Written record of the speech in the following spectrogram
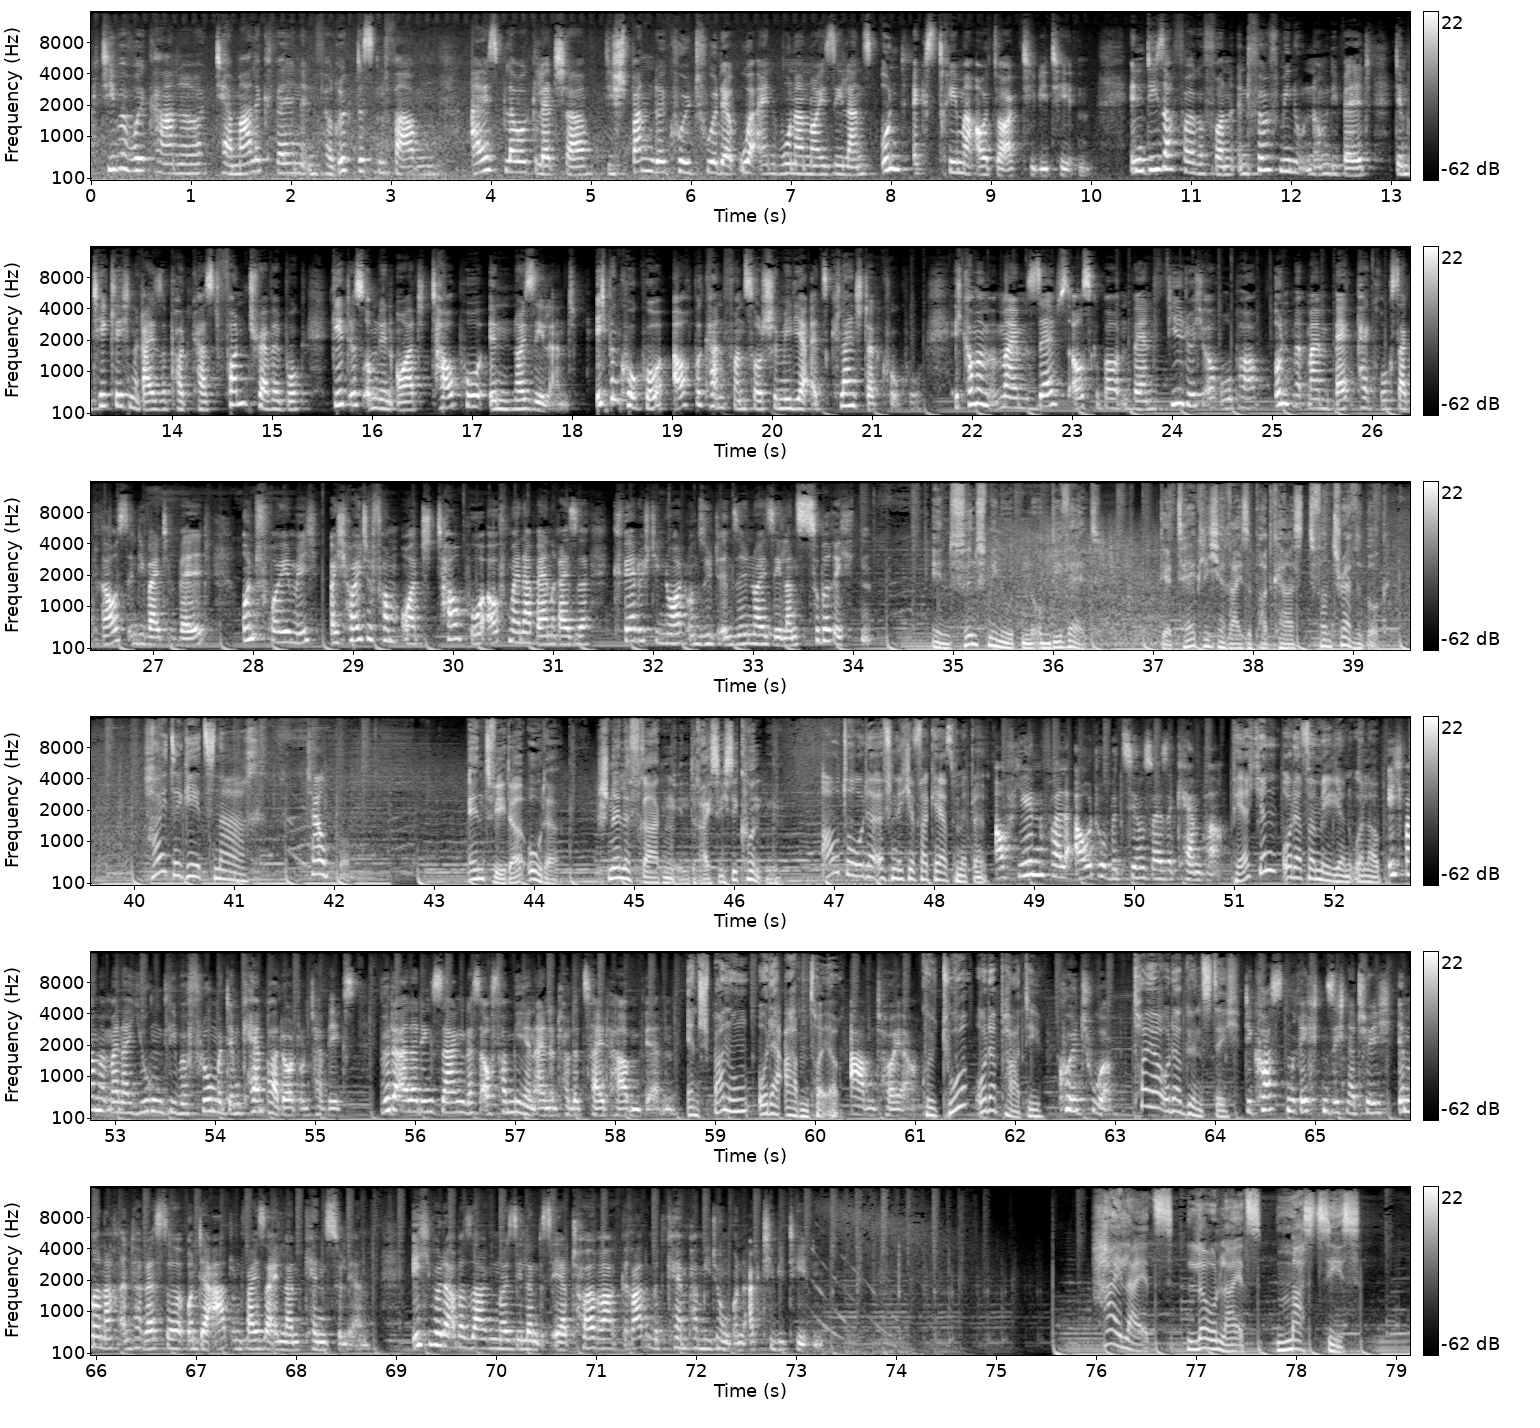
Aktive Vulkane, thermale Quellen in verrücktesten Farben, eisblaue Gletscher, die spannende Kultur der Ureinwohner Neuseelands und extreme Outdoor-Aktivitäten. In dieser Folge von In 5 Minuten um die Welt, dem täglichen Reisepodcast von Travelbook, geht es um den Ort Taupo in Neuseeland. Ich bin Coco, auch bekannt von Social Media als Kleinstadt Coco. Ich komme mit meinem selbst ausgebauten Van viel durch Europa und mit meinem Backpack-Rucksack raus in die weite Welt und freue mich, euch heute vom Ort Taupo auf meiner Vanreise quer durch die Nord- und Südinsel Neuseelands zu berichten. In 5 Minuten um die Welt. Der tägliche Reisepodcast von Travelbook. Heute geht's nach Taupo. Entweder oder. Schnelle Fragen in 30 Sekunden. Auto oder öffentliche Verkehrsmittel? Auf jeden Fall Auto bzw. Camper. Pärchen oder Familienurlaub? Ich war mit meiner Jugendliebe Flo mit dem Camper dort unterwegs, würde allerdings sagen, dass auch Familien eine tolle Zeit haben werden. Entspannung oder Abenteuer? Abenteuer. Kultur oder Party? Kultur. Teuer oder günstig? Die Kosten richten sich natürlich immer nach Interesse und der Art und Weise, ein Land kennenzulernen. Ich würde aber sagen, Neuseeland ist eher teurer, gerade mit Campermietung und Aktivitäten. Highlights, Lowlights, Must-Sees.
